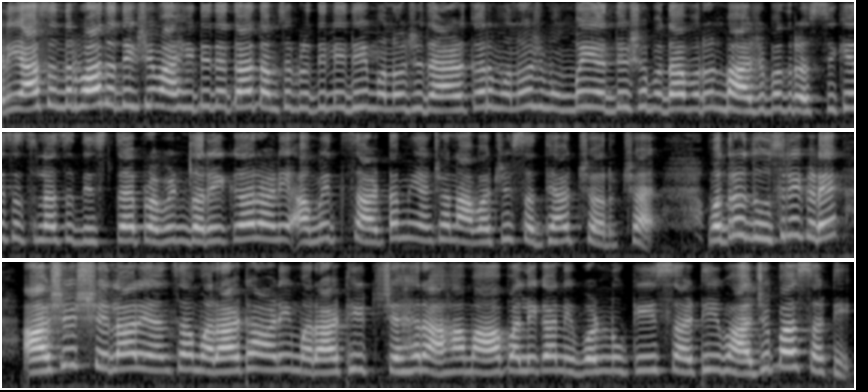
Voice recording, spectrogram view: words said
आणि या संदर्भात अधिकची माहिती देतात आमचे प्रतिनिधी मनोज दयाळकर. मनोज मुंबई अध्यक्षपदावरून भाजपात रस्सीखेच असल्याचं दिसतंय प्रवीण दरेकर आणि अमित साटम यांच्या नावाची सध्या चर्चा आहे. मात्र दुसरीकडे आशिष शेलार यांचा मराठा आणि मराठी चेहरा हा महापालिका निवडणुकीसाठी भाजपासाठी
